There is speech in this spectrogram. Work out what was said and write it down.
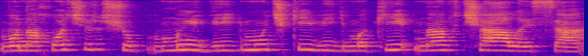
Вона хоче, щоб ми, відьмочки, відьмаки, навчалися.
